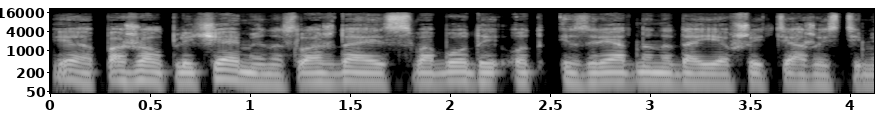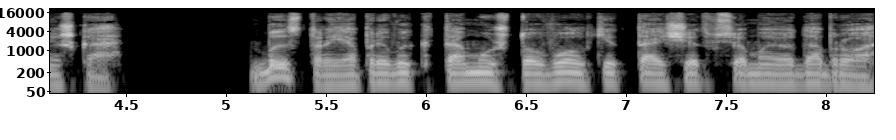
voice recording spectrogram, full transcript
Я пожал плечами, наслаждаясь свободой от изрядно надоевшей тяжести мешка. Быстро я привык к тому, что волки тащат все мое добро,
